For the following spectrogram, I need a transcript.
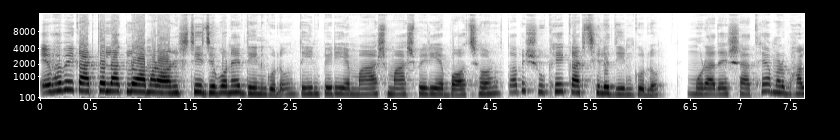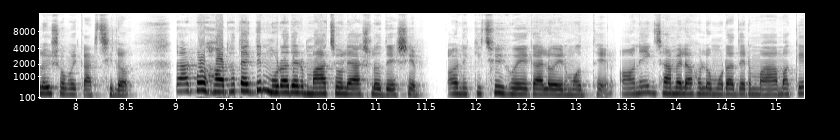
এভাবেই কাটতে লাগল আমার অনিশ্চিত জীবনের দিনগুলো। দিন পেরিয়ে মাস মাস পেরিয়ে বছর, তবে সুখেই কাটছিল দিনগুলো। মুরাদের সাথে আমার ভালোই সময় কাটছিল। তারপর হঠাৎ একদিন মুরাদের মা চলে আসলো দেশে। অনেক কিছুই হয়ে গেল এর মধ্যে। অনেক ঝামেলা হলো মুরাদের মা আমাকে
